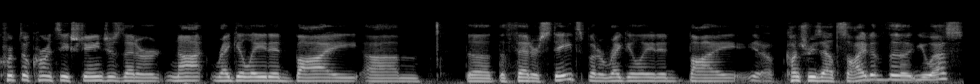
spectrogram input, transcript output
cryptocurrency exchanges that are not regulated by um, the the Fed or states, but are regulated by you know countries outside of the U.S.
